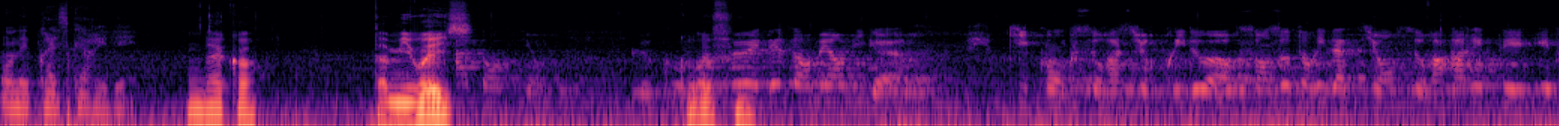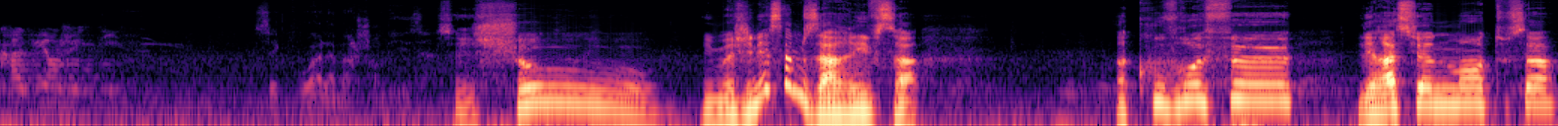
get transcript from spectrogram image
On est presque arrivé. D'accord. T'as mis Waze Le Couvre-feu. est désormais en vigueur. Quiconque sera surpris dehors sans autorisation sera arrêté et traduit en justice. C'est quoi la marchandise? C'est chaud. Imaginez, ça nous arrive, ça. Un couvre-feu, les rationnements, tout ça.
